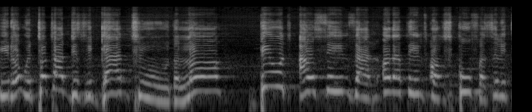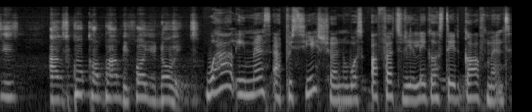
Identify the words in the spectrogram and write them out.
you know, with total disregard to the law, build housings and other things on school facilities and school compound before you know it. While immense appreciation was offered to the Lagos state government,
